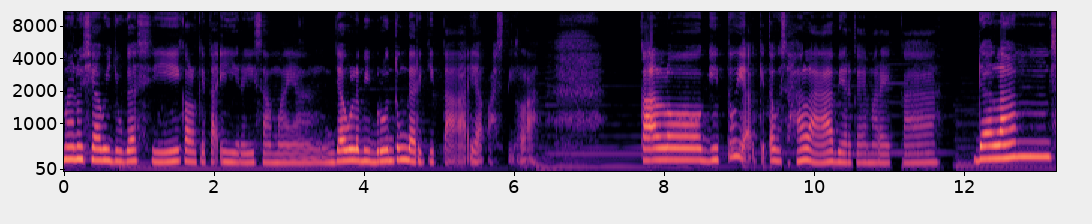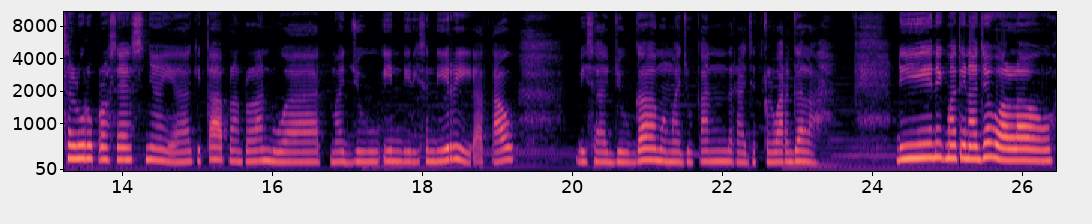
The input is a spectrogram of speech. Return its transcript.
manusiawi juga sih kalau kita iri sama yang jauh lebih beruntung dari kita. Ya pastilah. Kalau gitu ya kita usahalah biar kayak mereka dalam seluruh prosesnya ya kita pelan-pelan buat majuin diri sendiri atau bisa juga memajukan derajat keluarga lah. Dinikmatin aja walau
